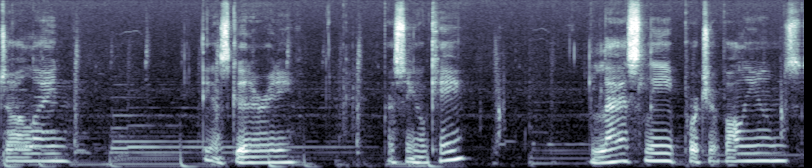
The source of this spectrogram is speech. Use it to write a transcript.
Jawline, I think that's good already. Pressing OK. Lastly, portrait volumes.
